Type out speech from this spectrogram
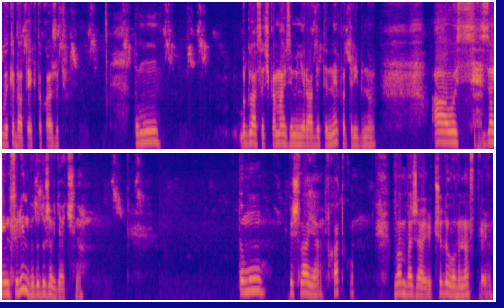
викидати, як то кажуть. Тому, будь ласочка, мазі мені радити не потрібно. А ось за інсулін буду дуже вдячна. Тому пішла я в хатку. Вам бажаю чудового настрою,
